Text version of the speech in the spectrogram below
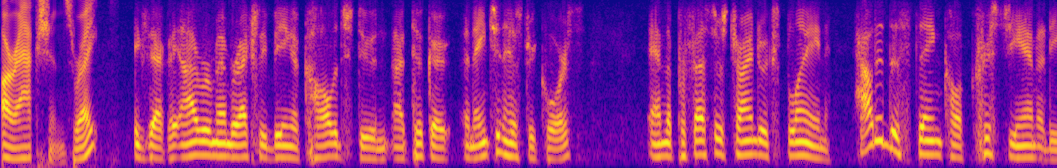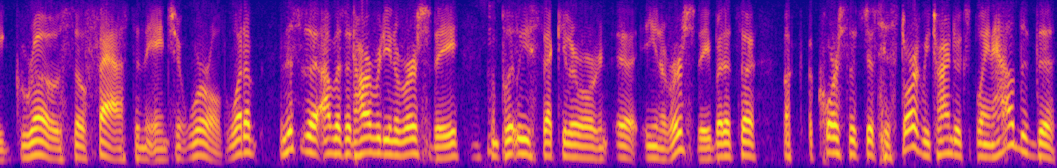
our actions right? Exactly. I remember actually being a college student. I took a, an ancient history course and the professor's trying to explain how did this thing called Christianity grow so fast in the ancient world? What a and this is a, I was at Harvard University, mm-hmm. completely secular uh, university, but it's a, a a course that's just historically trying to explain how did the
